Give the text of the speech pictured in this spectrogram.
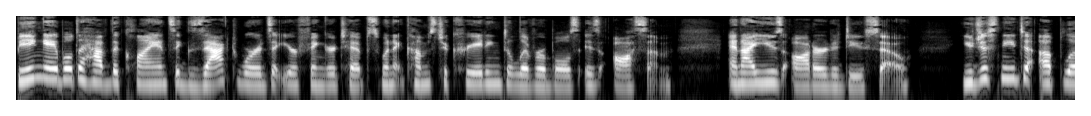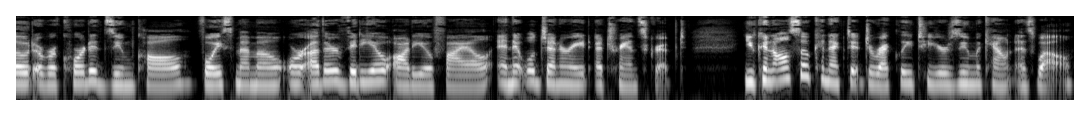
Being able to have the client's exact words at your fingertips when it comes to creating deliverables is awesome, and I use Otter to do so. You just need to upload a recorded Zoom call, voice memo, or other video audio file, and it will generate a transcript. You can also connect it directly to your Zoom account as well.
